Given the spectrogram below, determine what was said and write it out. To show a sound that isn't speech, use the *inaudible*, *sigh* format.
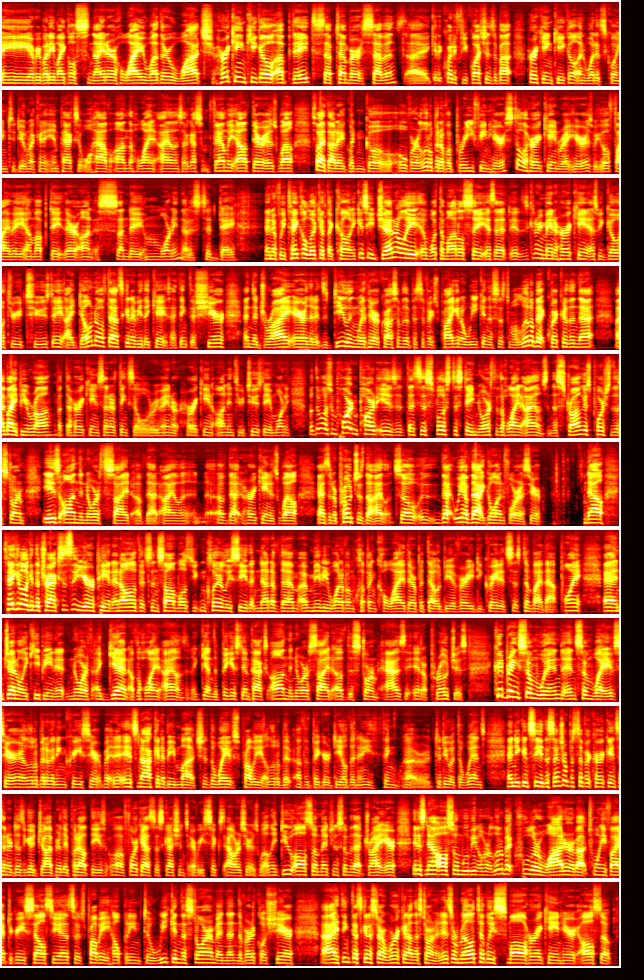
Hey everybody, Michael Snyder, Hawaii Weather Watch. Hurricane Kiko update, September 7th. I get quite a few questions about Hurricane Kiko and what it's going to do and what kind of impacts it will have on the Hawaiian Islands. I've got some family out there as well, so I thought I would go over a little bit of a briefing here. Still a hurricane right here as we go 5 a.m. update there on Sunday morning. That is today. And if we take a look at the cone, you can see generally uh, what the models say is that it's going to remain a hurricane as we go through Tuesday. I don't know if that's going to be the case. I think the shear and the dry air that it's dealing with here across some of the Pacific is probably going to weaken the system a little bit quicker than that. I might be wrong, but the Hurricane Center thinks it will remain a hurricane on into Tuesday morning. But the most important part is that this is supposed to stay north of the Hawaiian Islands, and the strongest portion of the storm is on the north side of that island of that hurricane as well as it approaches the island. So Uh, that we have that going for us here. Now, taking a look at the tracks, this is the European and all of its ensembles. You can clearly see that none of them, uh, maybe one of them clipping Kauai there, but that would be a very degraded system by that point. And generally keeping it north again of the Hawaiian Islands. And again, the biggest impacts on the north side of the storm as it approaches. Could bring some wind and some waves here, a little bit of an increase here, but it's not going to be much. The waves probably a little bit of a bigger deal than anything uh, to do with the winds. And you can see the Central Pacific Hurricane Center does a good job here. They put out these uh, forecast discussions every six hours here as well. And they do also mention some of that dry air. It is now also moving over a little bit cooler water, about 25 degrees Celsius. So it's probably helping to weaken the storm and then the vertical shear. I think that's going to start working on the storm. It is a relatively small hurricane here also.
